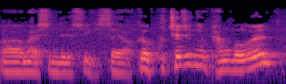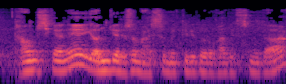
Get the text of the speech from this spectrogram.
어, 말씀드릴 수 있어요. 그 구체적인 방법은 다음 시간에 연결해서 말씀을 드리도록 하겠습니다.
